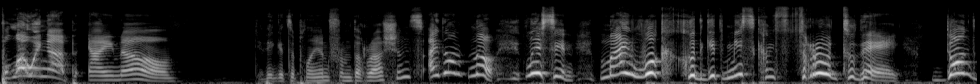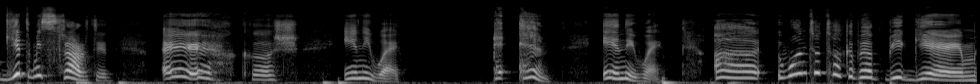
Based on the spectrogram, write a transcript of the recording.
blowing up. I know. Do you think it's a plan from the Russians? I don't know. Listen, my look could get misconstrued today. Don't get me started. Eh, gosh. Anyway, anyway, uh, I want to talk about big game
